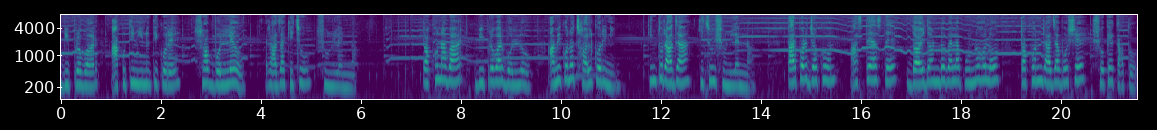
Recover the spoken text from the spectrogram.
বিপ্রবর আকুতি মিনতি করে সব বললেও রাজা কিছু শুনলেন না। তখন আবার বিপ্রবার বলল, আমি কোনো ছল করিনি। কিন্তু রাজা কিছুই শুনলেন না। তারপর যখন আস্তে আস্তে দয়দণ্ড বেলা পূর্ণ হলো তখন রাজা বসে শোকে কাতর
